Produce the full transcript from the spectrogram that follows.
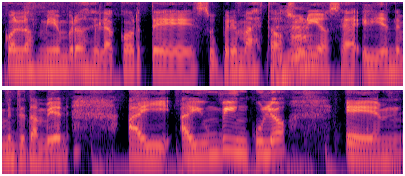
con los miembros de la Corte Suprema de Estados. Unidos. O sea, evidentemente también hay, hay un vínculo. Eh,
